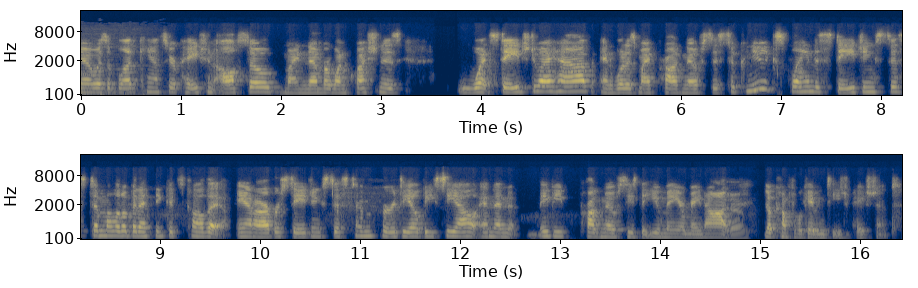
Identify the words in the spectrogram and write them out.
as a blood cancer patient, also, my number one question is what stage do I have and what is my prognosis? So, can you explain the staging system a little bit? I think it's called the Ann Arbor staging system for DLBCL, and then maybe prognoses that you may or may not Yeah. feel comfortable giving to each patient.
